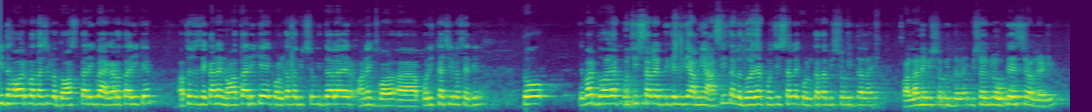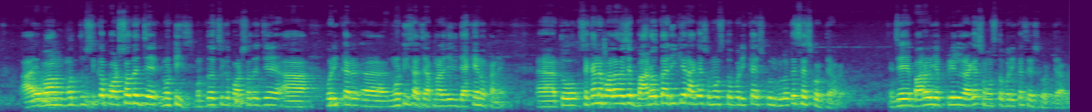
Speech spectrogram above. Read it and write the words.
ঈদ হওয়ার কথা ছিল দশ তারিখ বা এগারো তারিখে, অথচ সেখানে ন তারিখে কলকাতা বিশ্ববিদ্যালয়ের অনেক পরীক্ষা ছিল সেদিন। তো এবার দু হাজার পঁচিশ সালের দিকে যদি আমি আসি, তাহলে দু হাজার পঁচিশ সালে কলকাতা বিশ্ববিদ্যালয়, কল্যাণী বিশ্ববিদ্যালয় বিষয়গুলো উঠে এসেছে অলরেডি এবং মধ্যশিক্ষা পর্ষদের যে নোটিশ মধ্যশিক্ষা পর্ষদের যে পরীক্ষার নোটিশ আছে, আপনারা যদি দেখেন ওখানে তো সেখানে বলা হয়েছে বারো তারিখের আগে সমস্ত পরীক্ষা স্কুলগুলোতে শেষ করতে হবে। যে বারোই এপ্রিলের আগে সমস্ত পরীক্ষা শেষ করতে হবে।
